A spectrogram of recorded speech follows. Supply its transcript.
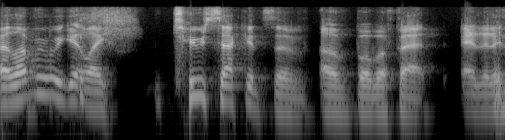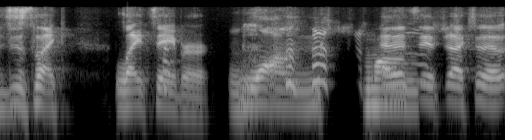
I love when we get like two seconds of of Boba Fett, and then it's just like lightsaber, wong, and it's the introduction of,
